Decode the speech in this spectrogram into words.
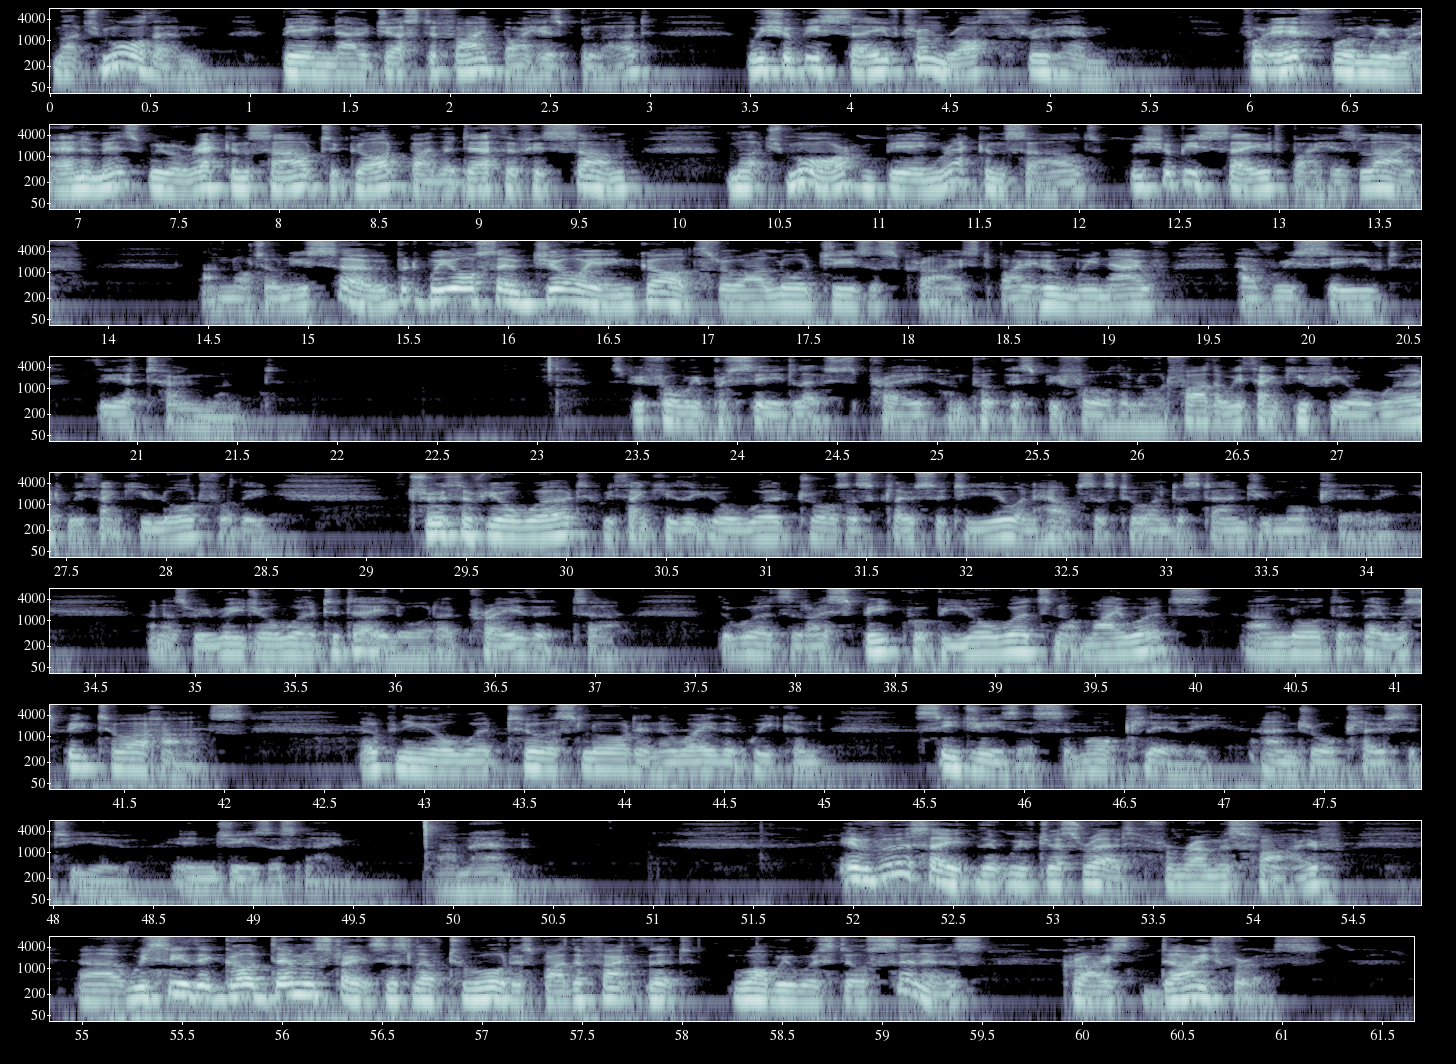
Much more then, being now justified by his blood, we shall be saved from wrath through him. For if, when we were enemies, we were reconciled to God by the death of his Son, much more, being reconciled, we shall be saved by his life. And not only so, but we also joy in God through our Lord Jesus Christ, by whom we now have received the atonement. Just before we proceed, let's pray and put this before the Lord. Father, we thank you for your word. We thank you, Lord, for the truth of your word. We thank you that your word draws us closer to you and helps us to understand you more clearly. And as we read your word today, Lord, I pray that uh, the words that I speak will be your words, not my words, and Lord, that they will speak to our hearts, opening your word to us, Lord, in a way that we can see Jesus more clearly and draw closer to you. In Jesus' name. Amen. In verse 8 that we've just read from Romans 5, uh, we see that God demonstrates his love toward us by the fact that while we were still sinners, Christ died for us.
